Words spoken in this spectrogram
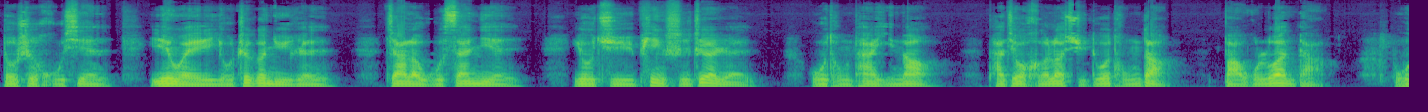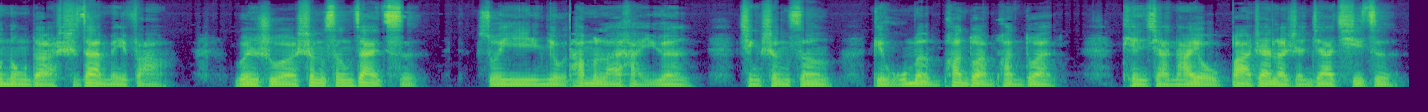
都是狐仙。因为有这个女人嫁了吾三年，又去聘食这人，吾同他一闹，他就合了许多同党，把吾乱打，吾弄得实在没法。”闻说圣僧在此，所以扭他们来喊冤，请圣僧给吾们判断判断。天下哪有霸占了人家妻子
